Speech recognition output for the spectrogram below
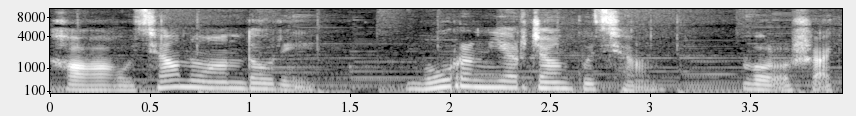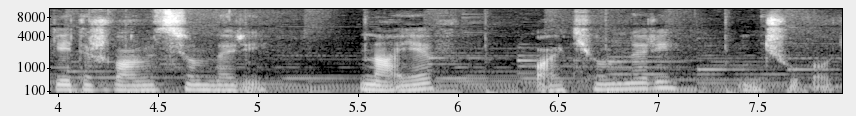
Խաղաղության ու անդորի, բուրըն երջանկության, որոշակի դժվարությունների, նաև պայթյունների, ինչու ոչ։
